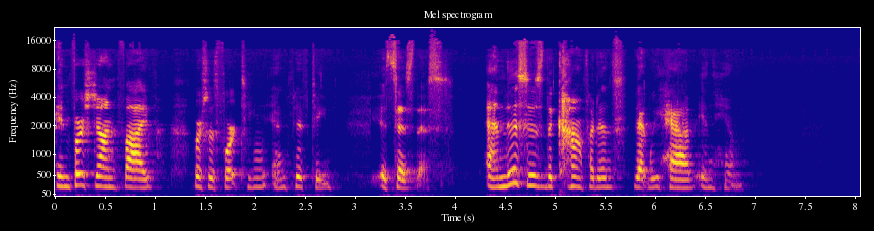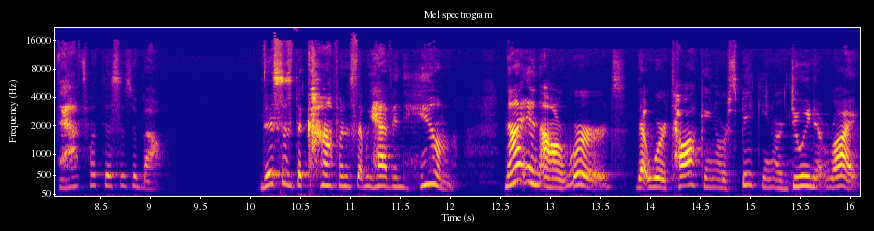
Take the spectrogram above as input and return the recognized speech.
In 1 John 5, verses 14 and 15, it says this And this is the confidence that we have in Him. That's what this is about. This is the confidence that we have in Him. Not in our words that we're talking or speaking or doing it right,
